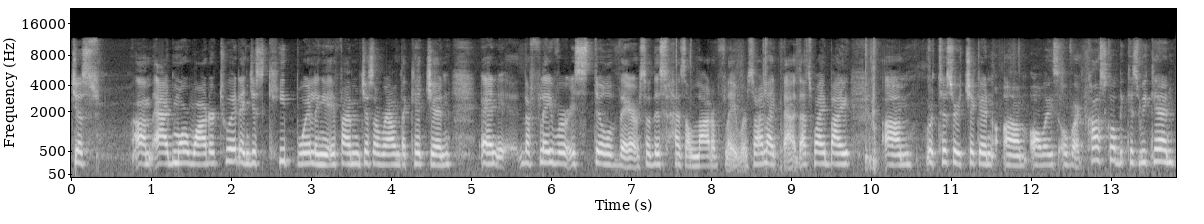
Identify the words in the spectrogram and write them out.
just um, add more water to it and just keep boiling it if I'm just around the kitchen and the flavor is still there. So this has a lot of flavor. So I like that. That's why I buy um, rotisserie chicken um, always over at Costco because we can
